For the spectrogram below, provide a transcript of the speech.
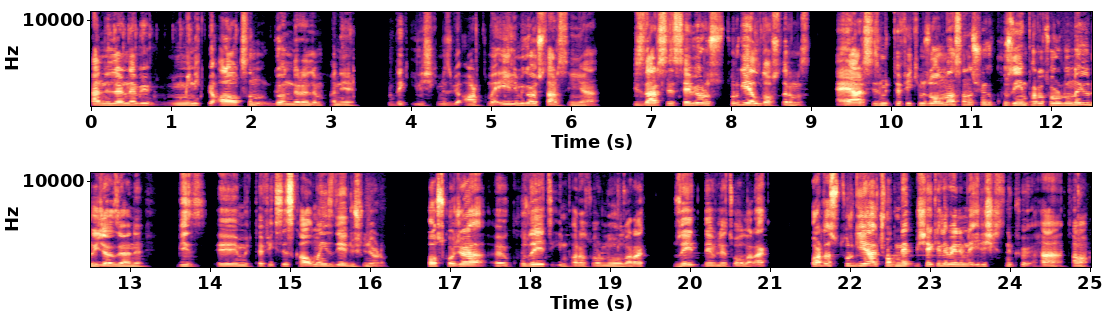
Kendilerine bir minik bir altın gönderelim. Hani şuradaki ilişkimiz bir artma eğilimi göstersin ya. Bizler sizi seviyoruz Sturgiyalı dostlarımız. Eğer siz müttefikimiz olmazsanız çünkü Kuzey İmparatorluğu'na yürüyeceğiz yani. Biz e, müttefiksiz kalmayız diye düşünüyorum. Koskoca e, Kuzey İmparatorluğu olarak, Kuzey Devleti olarak. Bu arada Sturgia çok net bir şekilde benimle ilişkisini... Ha tamam.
